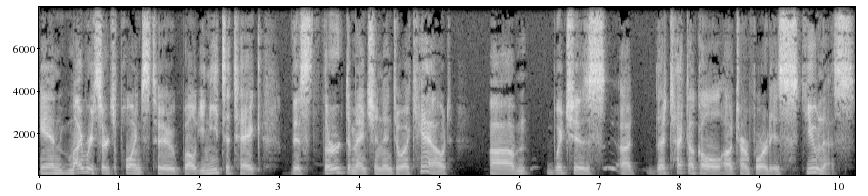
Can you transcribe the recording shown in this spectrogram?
And my research points to well, you need to take this third dimension into account, um, which is uh, the technical uh, term for it is skewness.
